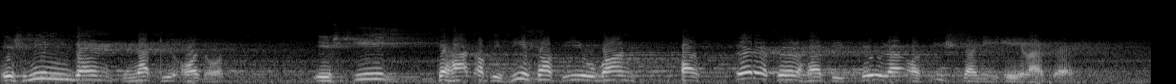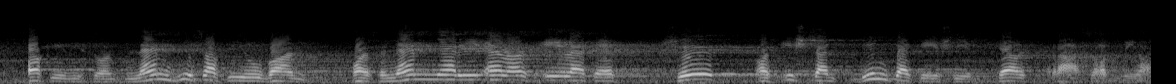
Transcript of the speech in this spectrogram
és mindent neki adott. És így, tehát aki hisz a fiúban, az örökölheti tőle az isteni életet. Aki viszont nem hisz a fiúban, az nem nyeri el az életet, sőt, az Isten büntetését kell rászadnia.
